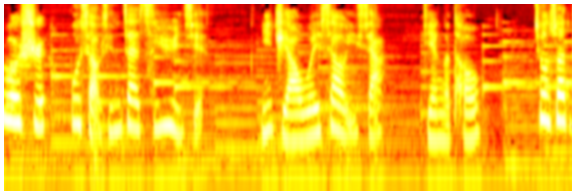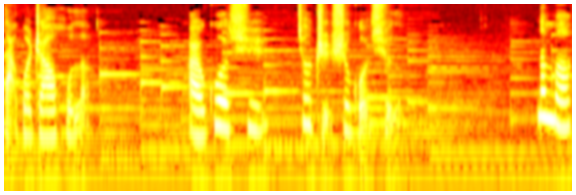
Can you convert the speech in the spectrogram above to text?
若是不小心再次遇见，你只要微笑一下，点个头，就算打过招呼了。而过去就只是过去了。那么，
